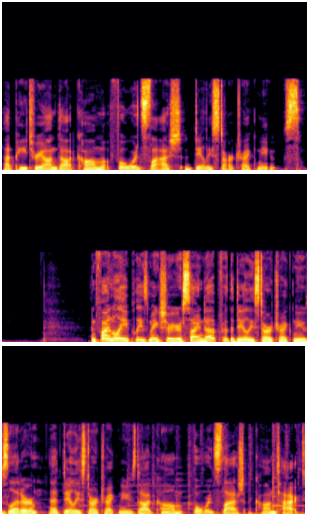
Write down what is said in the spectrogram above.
at patreon.com forward slash daily Star Trek news. And finally, please make sure you're signed up for the Daily Star Trek newsletter at dailystartreknews.com forward slash contact.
